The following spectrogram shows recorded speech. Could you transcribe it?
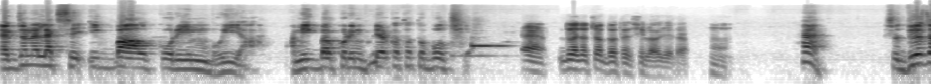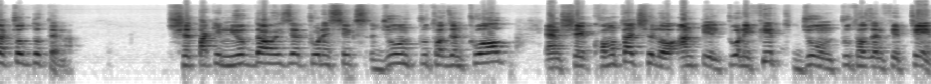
একজনে লেখছে ইকবাল করিম ভুইয়া। আমি ইকবাল করিম ভুইয়ার কথা তো বলছি। হ্যাঁ দু হাজার চোদ্দতে ছিল যেটা। হুম। হ্যাঁ দুই হাজার চোদ্দতে না। সে তাকে নিয়োগ দেওয়া হয়েছে twenty six June two thousand twelve and সে ক্ষমতায় ছিল until twenty fifth June two thousand fifteen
